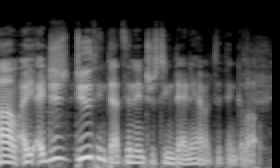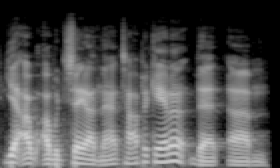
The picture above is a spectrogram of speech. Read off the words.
Um i, I just do think that's an interesting dynamic to think about. Yeah i, I would say on that topic anna that um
